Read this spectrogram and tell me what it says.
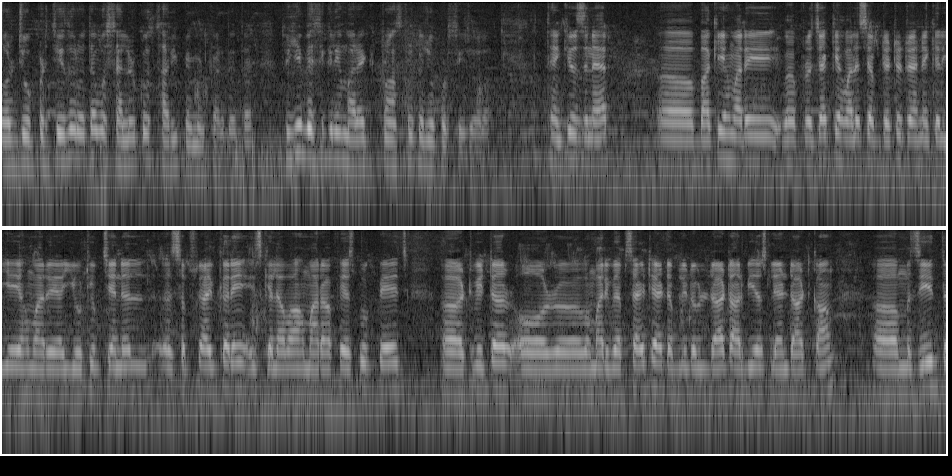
और जो परचेज़र होता है, वो सेलर को सारी पेमेंट कर देता है। तो ये बेसिकली हमारा एक ट्रांसफ़र का जो प्रोसीजर है। थैंक यू जनैर बाकी हमारे प्रोजेक्ट के हवाले से अपडेटेड रहने के लिए हमारे यूट्यूब चैनल सब्सक्राइब करें। इसके अलावा हमारा फेसबुक पेज ट्विटर और हमारी वेबसाइट है डब्ल्यू मज़ीद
